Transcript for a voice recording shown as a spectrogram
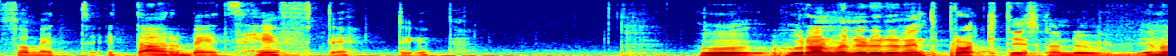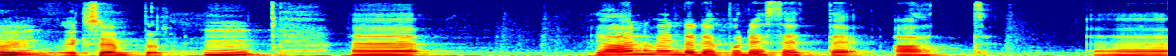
som ett, ett arbetshäfte, typ. Hur, hur använder du det rent praktiskt? Kan du ge några mm. exempel? Mm. Uh, jag använder det på det sättet att uh,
